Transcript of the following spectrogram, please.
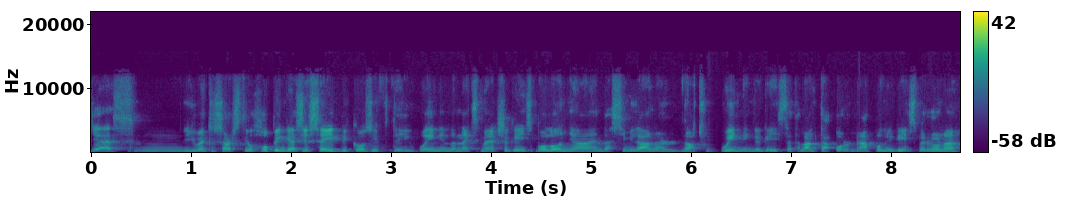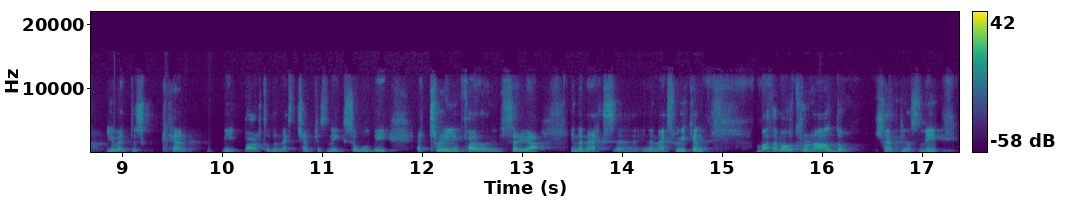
Yes, um, Juventus are still hoping, as you said, because if they win in the next match against Bologna and AC Milan are not winning against Atalanta or Napoli against Verona, Juventus can be part of the next Champions League. So will be a thrilling final in Serie A in the next uh, in the next weekend. But about Ronaldo, Champions League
